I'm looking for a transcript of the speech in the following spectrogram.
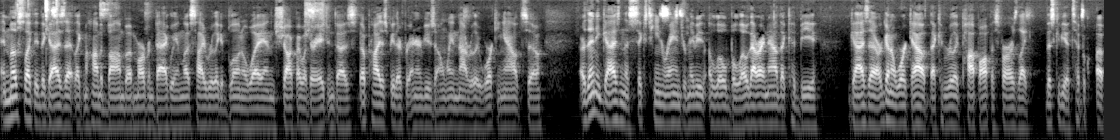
and most likely the guys that like Mohamed Bamba, Marvin Bagley, unless I really get blown away and shocked by what their agent does, they'll probably just be there for interviews only and not really working out. So, are there any guys in the 16 range or maybe a little below that right now that could be guys that are going to work out that could really pop off as far as like this could be a typical a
